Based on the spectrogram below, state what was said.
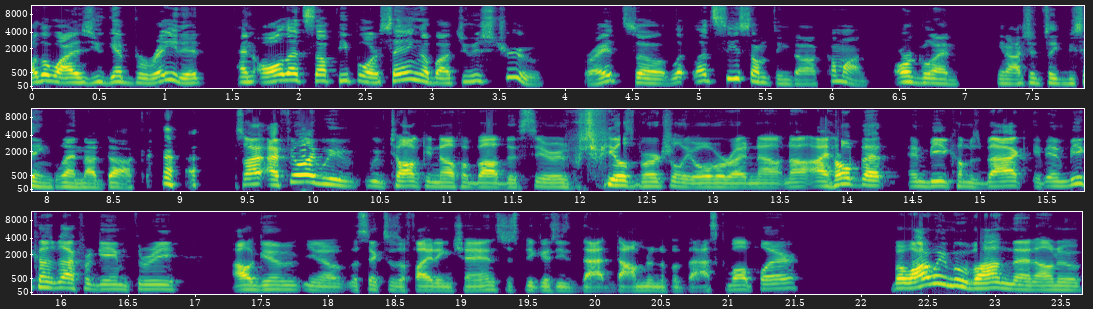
Otherwise, you get berated, and all that stuff people are saying about you is true, right? So let, us see something, Doc. Come on, or Glenn. You know, I should be saying Glenn, not Doc. so I, I, feel like we've we've talked enough about this series, which feels virtually over right now. Now I hope that Embiid comes back. If Embiid comes back for Game Three, I'll give you know the Sixers a fighting chance, just because he's that dominant of a basketball player. But why don't we move on then, Anu?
